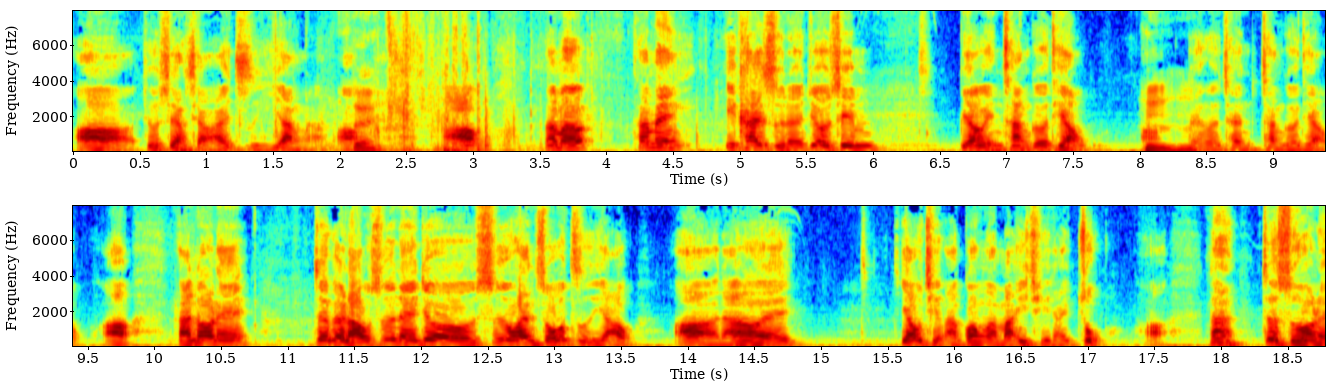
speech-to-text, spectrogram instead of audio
啊，就像小孩子一样了啊。对，好，那么他们一开始呢就先。表演唱歌跳舞，嗯，表演唱唱歌跳舞啊，然后呢，这个老师呢就示范手指摇啊，然后呢邀请阿公阿妈一起来做啊。那这时候呢，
